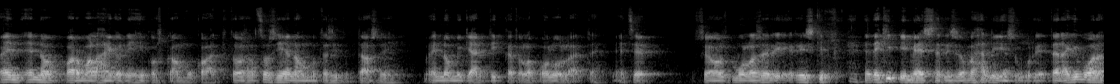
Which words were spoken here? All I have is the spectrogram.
en, en ole varmaan lähdenkö niihin koskaan mukaan. Että toisaalta se on hienoa, mutta sitten taas niin en ole mikään tikka tuolla polulla. Että, että se, se on, mulla se riski, etenkin pimeässä, niin se on vähän liian suuri. Että tänäkin vuonna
